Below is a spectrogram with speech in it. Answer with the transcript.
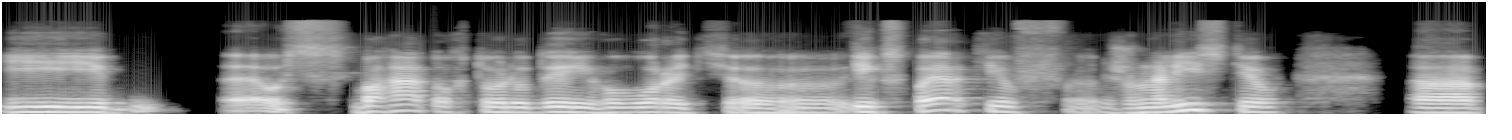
І ось багато хто людей говорить, е, експертів, е, журналістів, е,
